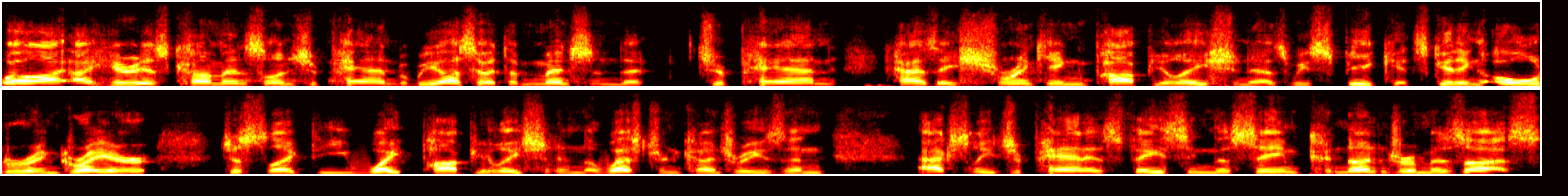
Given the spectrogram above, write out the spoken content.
Well, I, I, hear his comments on Japan, but we also have to mention that Japan has a shrinking population as we speak. It's getting older and grayer, just like the white population in the Western countries. And actually, Japan is facing the same conundrum as us.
